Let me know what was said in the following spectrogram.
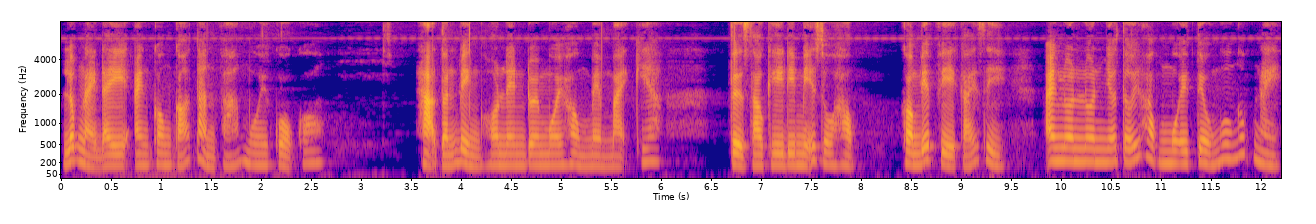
Lúc này đây anh không có tàn phá môi của cô. Hạ Tuấn Bình hôn lên đôi môi hồng mềm mại kia. Từ sau khi đi Mỹ du học, không biết vì cái gì, anh luôn luôn nhớ tới học muội tiểu ngu ngốc này.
